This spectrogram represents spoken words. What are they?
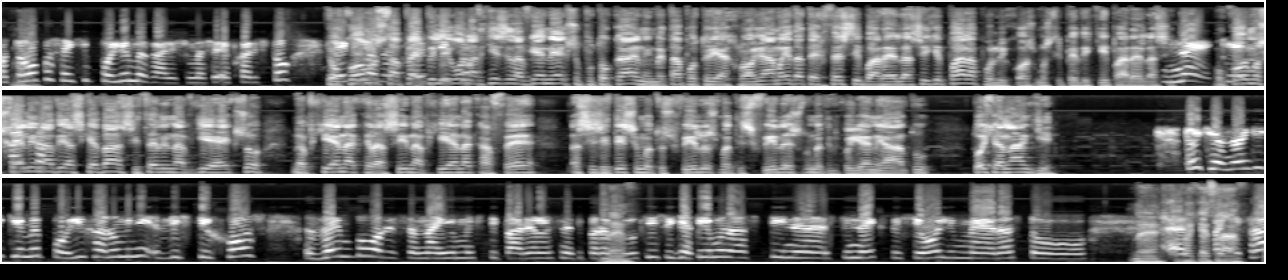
Ο τρόπος έχει πολύ μεγάλη σημασία. Ευχαριστώ. Και ο ήθελα κόσμο να θα πρέπει ευχαριστήσω- λίγο να αρχίσει να βγαίνει έξω που το κάνει μετά από τρία χρόνια. Άμα είδατε χθες την παρέλαση, είχε πάρα πολύ κόσμο στην παιδική παρέλαση. Ναι, ο και κόσμο χάρηκα- θέλει να διασκεδάσει, θέλει να βγει έξω, να πιει ένα κρασί, να πιει ένα καφέ, να συζητήσει με τους φίλους, με τις φίλες του, με την οικογένειά του. Το έχει ανάγκη. Το έχει ανάγκη και είμαι πολύ χαρούμενη. Δυστυχώς δεν μπόρεσα να είμαι στην παρέλαση να την Ναι. παρακολουθήσω γιατί ήμουνα στην, ε, στην έκθεση όλη μέρα στο, Ναι, στο ε, στο Πακεφρά. Πακεφρά.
